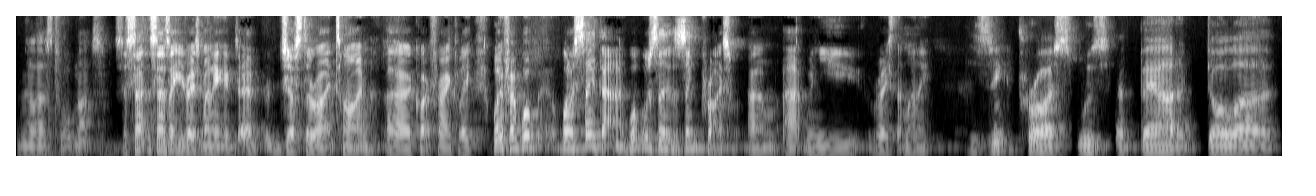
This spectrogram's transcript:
in the last 12 months. So it sounds like you raised money at just the right time, uh, quite frankly. Well, if I, well, I say that, what was the zinc price um, at when you raised that money? The zinc price was about a dollar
